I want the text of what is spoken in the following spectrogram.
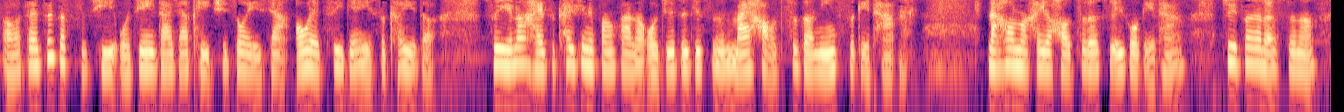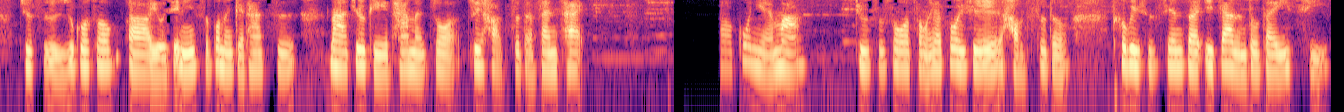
呃，在这个时期，我建议大家可以去做一下，偶尔吃一点也是可以的。所以让孩子开心的方法呢，我觉得就是买好吃的零食给他，然后呢，还有好吃的水果给他。最重要的是呢，就是如果说呃有些零食不能给他吃，那就给他们做最好吃的饭菜。啊，过年嘛，就是说总要做一些好吃的，特别是现在一家人都在一起。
